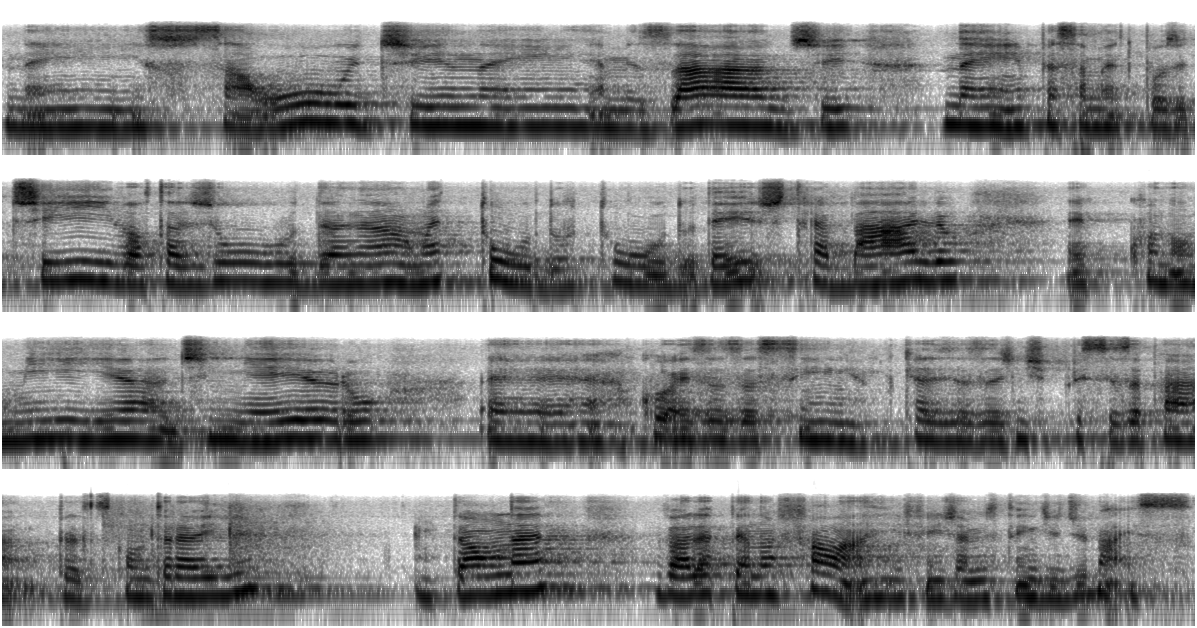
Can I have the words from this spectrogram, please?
nem saúde, nem amizade, nem pensamento positivo, autoajuda, não, é tudo, tudo, desde trabalho economia, dinheiro, é, coisas assim que às vezes a gente precisa para descontrair. Então, né, vale a pena falar. Enfim, já me estendi demais.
